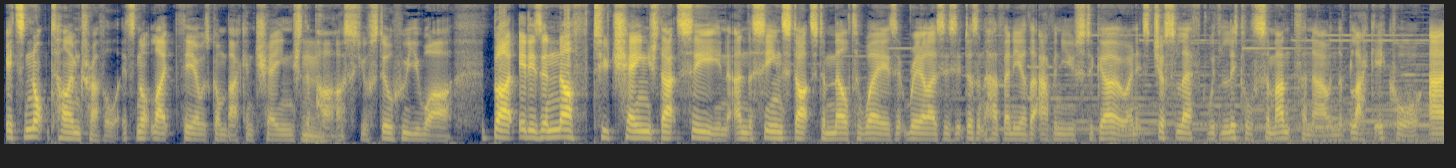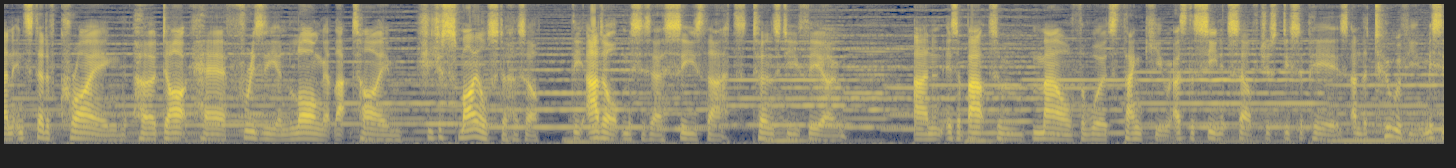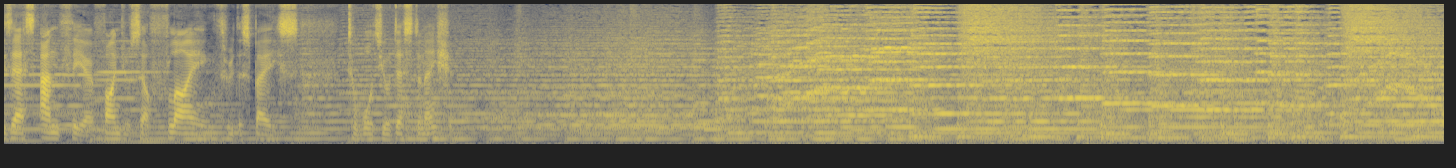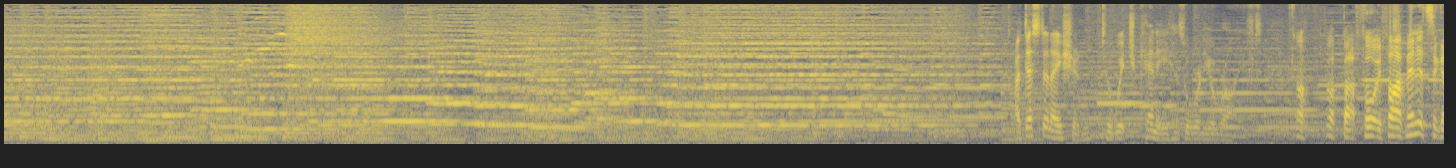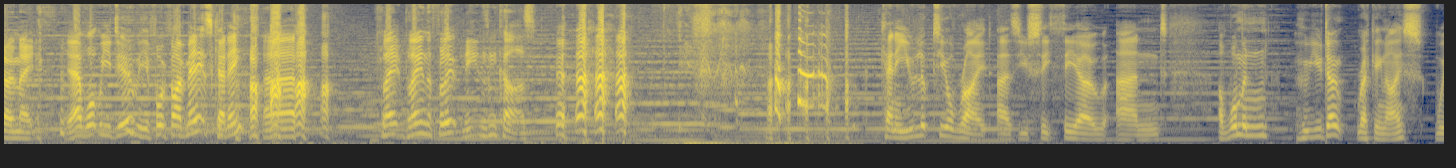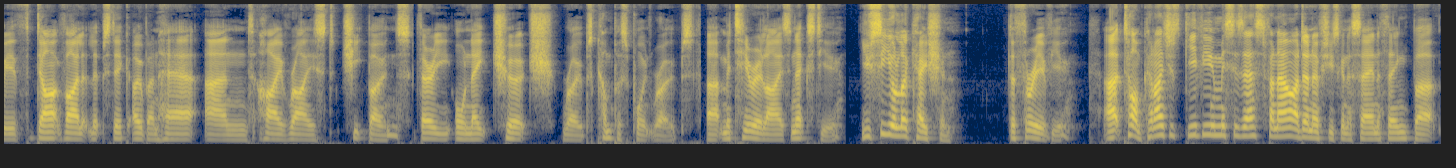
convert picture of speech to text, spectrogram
it's not time travel. It's not like Theo has gone back and changed the hmm. past. You're still who you are. But it is enough to change that scene, and the scene starts to melt away as it realizes it doesn't have any other avenues to go, and it's just left with little Samantha now in the black ichor. And instead of crying, her dark hair frizzy and long at that time, she just smiles to herself. The adult Mrs. S sees that, turns to you, Theo, and is about to mouth the words thank you as the scene itself just disappears, and the two of you, Mrs. S and Theo, find yourself flying through the space towards your destination. A destination to which Kenny has already arrived. Oh, about 45 minutes ago, mate. Yeah, what were you doing in your 45 minutes, Kenny? Uh, play, playing the flute and eating some cars. Kenny, you look to your right as you see Theo and a woman who you don't recognise with dark violet lipstick, auburn hair, and high rised cheekbones, very ornate church robes, compass point robes, uh, materialise next to you. You see your location, the three of you. Uh, Tom, can I just give you Mrs. S for now? I don't know if she's going to say anything, but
